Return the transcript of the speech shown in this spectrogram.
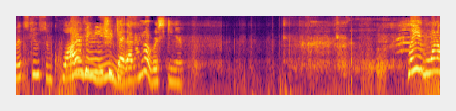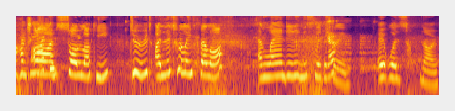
Let's do some quiet. I don't think you should get that. I'm not risking it. Liam won a hunting Oh, rifle. I'm so lucky. Dude, I literally fell off and landed in this slipstream. It was. No.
